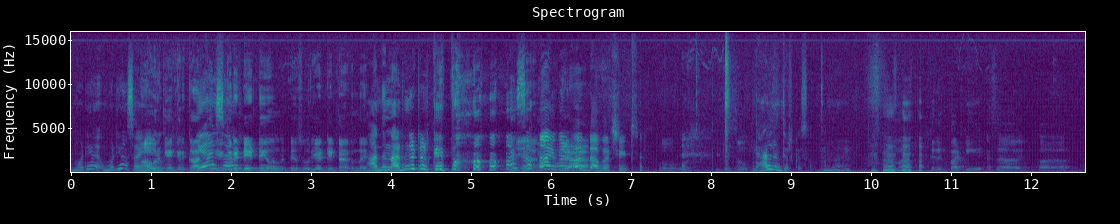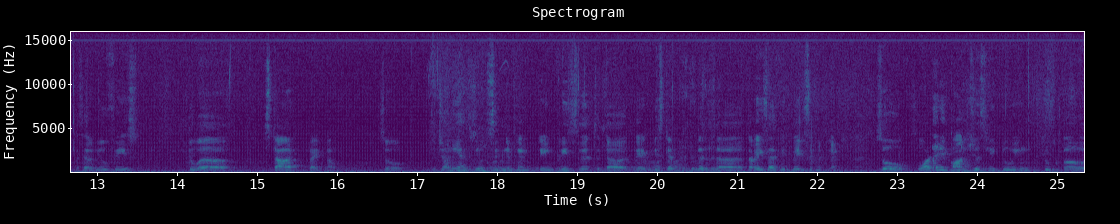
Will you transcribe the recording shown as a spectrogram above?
முடியும் முடியும் சார் அவர் கேட்குற கார்த்தி கேட்குற டேட்டே வந்துட்டு சூர்யா டேட்டா இருந்தா? அது நடந்துட்டு இருக்கு இப்போ. I will. Work double sheet oh. Talent இருக்கு sir from uh, Kirit Party as a uh, to a star right now. So the journey has been significant. The increase that uh, every step, this, uh, the rise has been very significant. So what are you consciously doing to uh,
